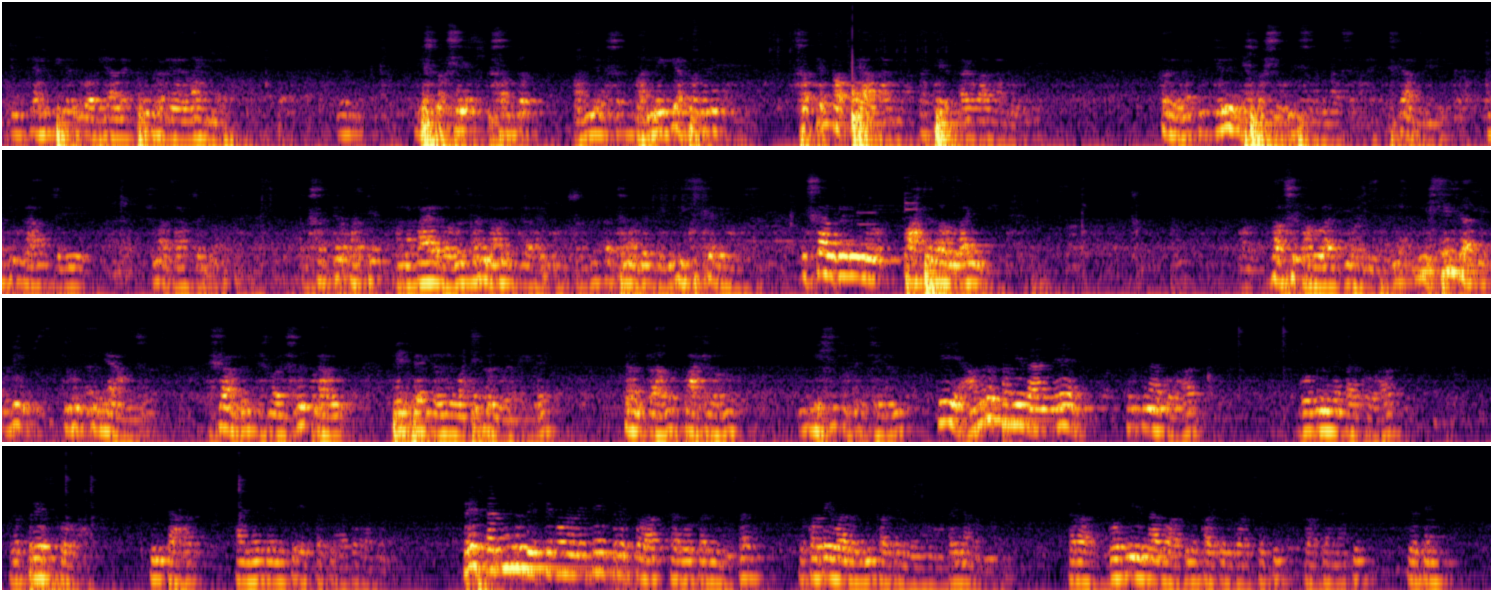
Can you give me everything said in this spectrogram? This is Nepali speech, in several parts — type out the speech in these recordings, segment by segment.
त्यो ग्यारेन्टी गरेको अधिकारलाई प्रयोग गर्नका लागि निष्पक्ष शब्द भन्ने भन्ने कि अथवा के सत्य तथ्य आधारमा तथ्य आधारमा चाहिँ कति बेला त्यो धेरै निष्पक्ष हुने जस्तो लाग्छ मलाई त्यस कारण चाहिँ कति कुराहरू चाहिँ समाचार चाहिँ सत्य तथ्य भन्दा बाहिर भगवान् पनि नहुने कुरा भएको हुनसक्छ तथ्यमा चाहिँ निश्चित गरेको हुन्छ त्यस कारण चाहिँ यो पाठकहरूलाई दर्शकहरूलाई के भन्छ भने निश्चित गर्ने पनि त्यो पनि अन्याय चाहिँ त्यसमा सबै कुराहरू भेरिफाई गर्ने मात्रै भनेदेखिलाई जनताहरू पाठकहरू कि हाम्रो संविधानले सूचनाको हक गोपनीयताको हक र प्रेसको हक तिनवटा हक साइमल्टेनियस एकपछि अर्को राखेको छ प्रेसकर्मीको दृष्टिकोणले चाहिँ प्रेसको हक सर्वोपरि हुन्छ र कतैबाट पनि कर्तव्य हुनु हुँदैन भन्ने छ तर गोपनीयताको हकले कर्तव्य गर्छ कि गर्दैन कि यो चाहिँ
